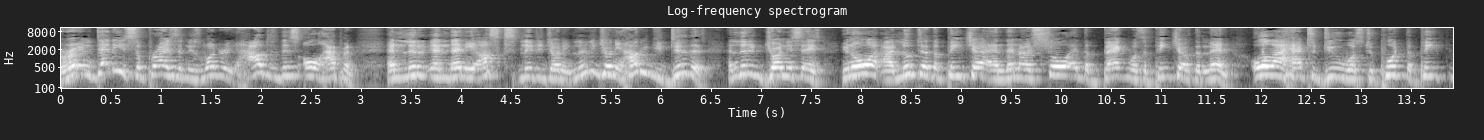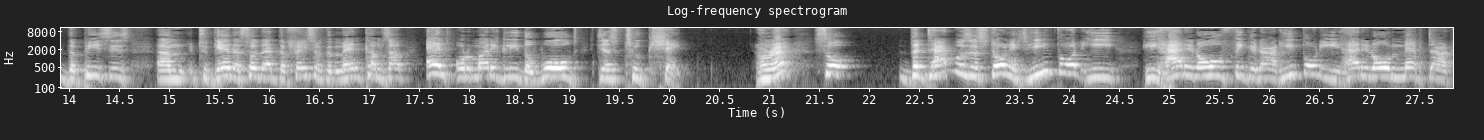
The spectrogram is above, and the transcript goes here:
Right? And Daddy is surprised and is wondering, how did this all happen? And little, and then he asks little Johnny, little Johnny, how did you do this? And little Johnny says, you know what? I looked at the picture and then I saw at the back was a picture of the man. All I had to do was to put the the pieces um, together so that the face of the man comes up and automatically the world just took shape. All right? So the dad was astonished. He thought he he had it all figured out. He thought he had it all mapped out.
